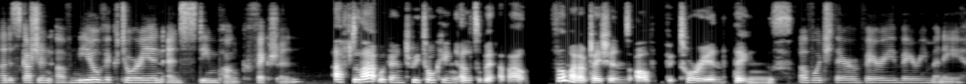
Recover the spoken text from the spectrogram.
a discussion of neo Victorian and steampunk fiction. After that, we're going to be talking a little bit about film adaptations of Victorian things. Of which there are very, very many.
